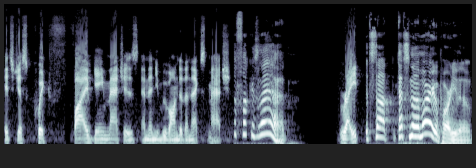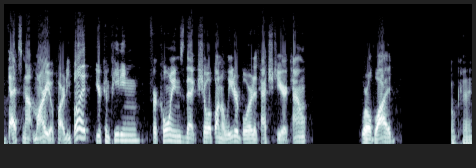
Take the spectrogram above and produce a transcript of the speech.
It's just quick five game matches, and then you move on to the next match. the fuck is that? Right? It's not. That's not Mario Party though. That's not Mario Party, but you're competing for coins that show up on a leaderboard attached to your account worldwide. Okay.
